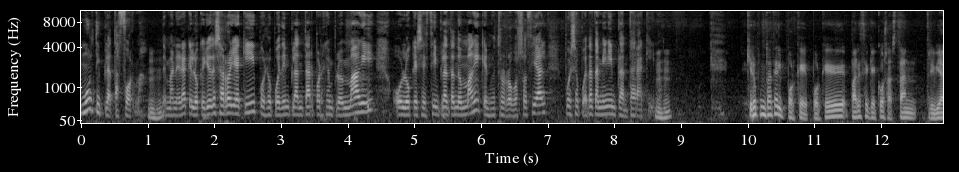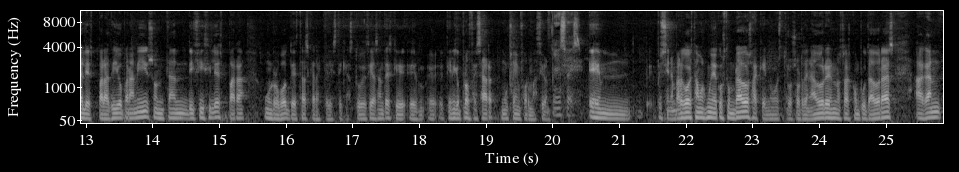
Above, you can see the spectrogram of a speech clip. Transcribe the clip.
multiplataforma, de manera que lo que yo desarrolle aquí, pues lo puede implantar, por ejemplo, en Maggie, o lo que se esté implantando en Maggie, que es nuestro robot social, pues se pueda también implantar aquí. Quiero preguntarte el por qué. ¿Por qué parece que cosas tan triviales para ti o para mí son tan difíciles para un robot de estas características? Tú decías antes que eh, eh, tiene que procesar mucha información. Eso es. Em, pues, sin embargo, estamos muy acostumbrados a que nuestros ordenadores, nuestras computadoras hagan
